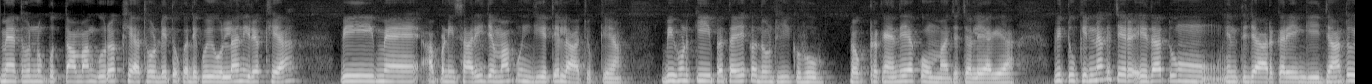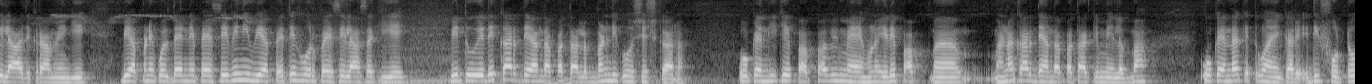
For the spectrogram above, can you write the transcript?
ਮੈਂ ਤੁਹਾਨੂੰ ਪੁੱਤਾਂ ਵਾਂਗੂ ਰੱਖਿਆ, ਤੁਹਾਡੇ ਤੋਂ ਕਦੇ ਕੋਈ ਓਲਾ ਨਹੀਂ ਰੱਖਿਆ ਵੀ ਮੈਂ ਆਪਣੀ ਸਾਰੀ ਜਮ੍ਹਾਂ ਪੂੰਜੀ ਤੇ ਲਾ ਚੁੱਕਿਆ। ਵੀ ਹੁਣ ਕੀ ਪਤਾ ਇਹ ਕਦੋਂ ਠੀਕ ਹੋ? ਡਾਕਟਰ ਕਹਿੰਦੇ ਆ ਕੋਮਾ 'ਚ ਚਲਿਆ ਗਿਆ। ਵੀ ਤੂੰ ਕਿੰਨਾ ਕੁ ਚਿਰ ਇਹਦਾ ਤੂੰ ਇੰਤਜ਼ਾਰ ਕਰੇਂਗੀ ਜਾਂ ਤੂੰ ਇਲਾਜ ਕਰਾਵੇਂਗੀ? ਵੀ ਆਪਣੇ ਕੋਲ ਤਾਂ ਇੰਨੇ ਪੈਸੇ ਵੀ ਨਹੀਂ ਵੀ ਆਪੇ ਤੇ ਹੋਰ ਪੈਸੇ ਲਾ ਸਕੀਏ। ਵੀ ਤੂੰ ਇਹਦੇ ਘਰਦਿਆਂ ਦਾ ਪਤਾ ਲੱਭਣ ਦੀ ਕੋਸ਼ਿਸ਼ ਕਰ। ਉਹ ਕਹਿੰਦੀ ਕਿ ਪਾਪਾ ਵੀ ਮੈਂ ਹੁਣ ਇਹਦੇ ਪਾਪ ਅਮ ਹਨਾ ਘਰਦਿਆਂ ਦਾ ਪਤਾ ਕਿਵੇਂ ਲੱਭਾਂ। ਉਹ ਕਹਿੰਦਾ ਕਿ ਤੂੰ ਐਂ ਕਰ, ਇਹਦੀ ਫੋਟੋ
